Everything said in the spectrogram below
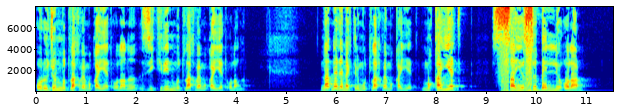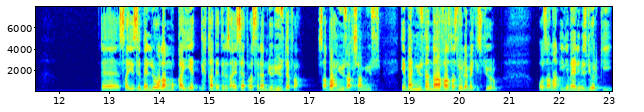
orucun mutlak ve mukayyet olanı, zikrin mutlak ve mukayyet olanı. Ne demektir mutlak ve mukayyet? Mukayyet sayısı belli olan, e, sayısı belli olan mukayyet dikkat ediniz Aleyhisselatü Vesselam diyor yüz defa. Sabah yüz akşam yüz. E ben yüzden daha fazla söylemek istiyorum. O zaman ilim elimiz diyor ki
